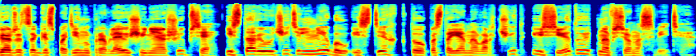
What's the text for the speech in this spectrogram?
Кажется, господин управляющий не ошибся, и старый учитель не был из тех, кто постоянно ворчит и сетует на все на свете.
